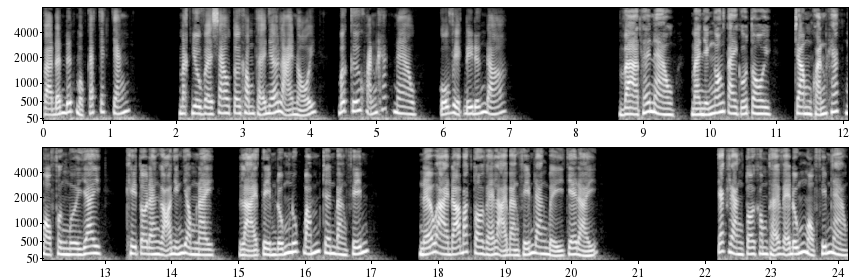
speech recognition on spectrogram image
và đến đích một cách chắc chắn. Mặc dù về sau tôi không thể nhớ lại nổi bất cứ khoảnh khắc nào của việc đi đứng đó. Và thế nào mà những ngón tay của tôi trong khoảnh khắc 1 phần 10 giây khi tôi đang gõ những dòng này lại tìm đúng nút bấm trên bàn phím. Nếu ai đó bắt tôi vẽ lại bàn phím đang bị che đậy. Chắc rằng tôi không thể vẽ đúng một phím nào.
